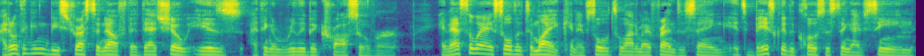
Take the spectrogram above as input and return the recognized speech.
I don't think it can be stressed enough that that show is, I think, a really big crossover. And that's the way I sold it to Mike, and I've sold it to a lot of my friends, is saying it's basically the closest thing I've seen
